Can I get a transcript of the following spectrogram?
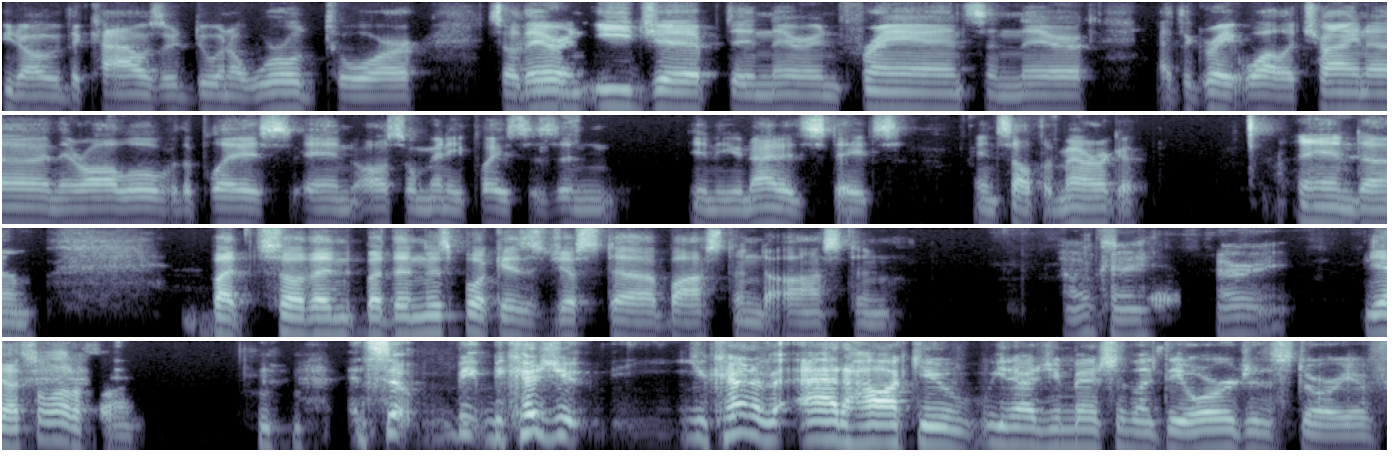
you know, the cows are doing a world tour. So they're in Egypt and they're in France and they're at the Great Wall of China and they're all over the place and also many places in in the United States and South America. And um but so then but then this book is just uh, Boston to Austin. Okay. All right. Yeah, it's a lot of fun. and so be, because you you kind of ad hoc you you know as you mentioned like the origin story of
